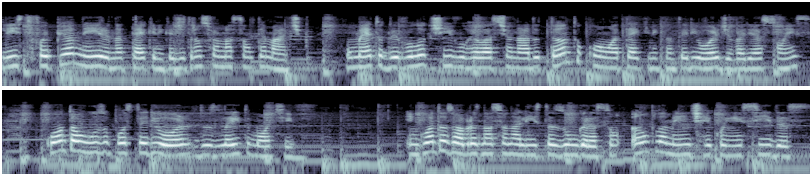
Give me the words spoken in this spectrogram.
Liszt foi pioneiro na técnica de transformação temática, um método evolutivo relacionado tanto com a técnica anterior de variações quanto ao uso posterior dos leitmotiv. Enquanto as obras nacionalistas húngaras são amplamente reconhecidas,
